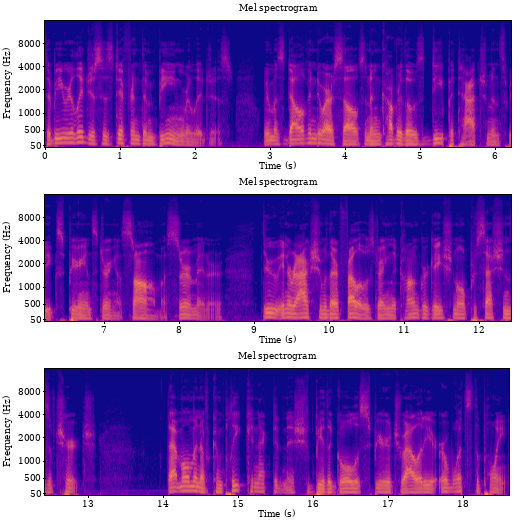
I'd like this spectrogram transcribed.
To be religious is different than being religious. We must delve into ourselves and uncover those deep attachments we experience during a psalm, a sermon, or through interaction with our fellows during the congregational processions of church. That moment of complete connectedness should be the goal of spirituality, or what's the point?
